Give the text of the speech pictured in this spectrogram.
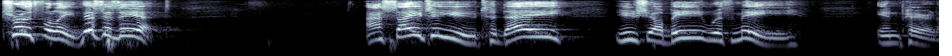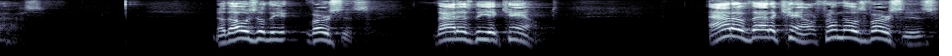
truthfully, this is it. I say to you, today you shall be with me in paradise. Now, those are the verses. That is the account. Out of that account, from those verses,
